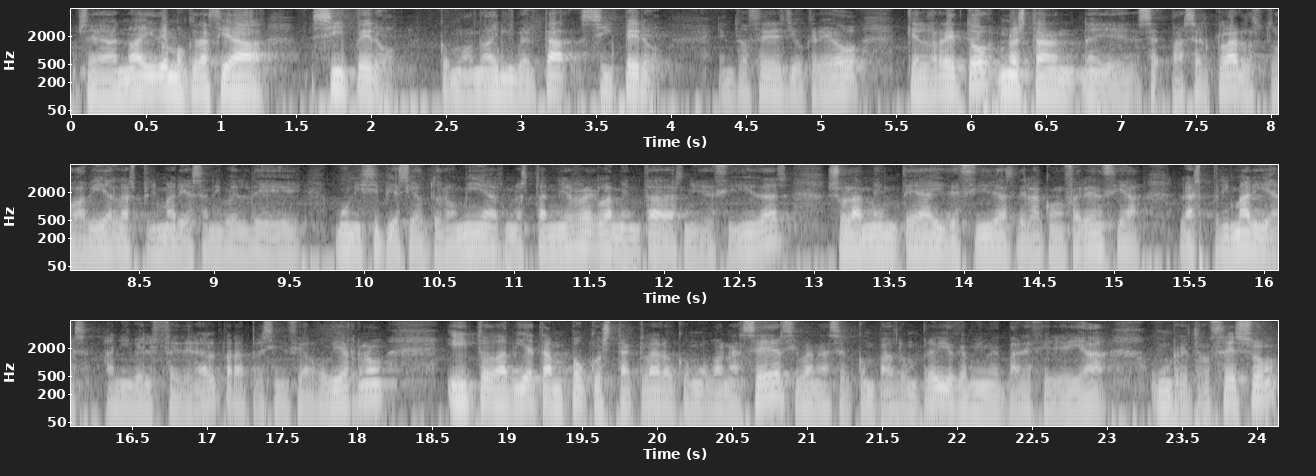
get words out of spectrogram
O sea, no hay democracia sí, pero, como no hay libertad sí, pero entonces yo creo que el reto no están, eh, para ser claros, todavía las primarias a nivel de municipios y autonomías no están ni reglamentadas ni decididas, solamente hay decididas de la conferencia las primarias a nivel federal para presidencia del gobierno y todavía tampoco está claro cómo van a ser, si van a ser con padrón previo, que a mí me parecería un retroceso,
